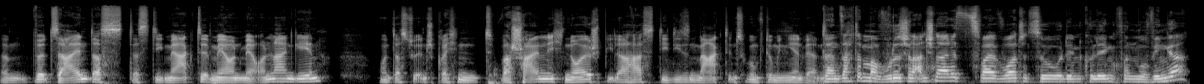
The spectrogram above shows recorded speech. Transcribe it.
ähm, wird sein, dass, dass die Märkte mehr und mehr online gehen und dass du entsprechend wahrscheinlich neue Spieler hast, die diesen Markt in Zukunft dominieren werden. Dann sag doch mal, wo du es schon anschneidest, zwei Worte zu den Kollegen von Movinga.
